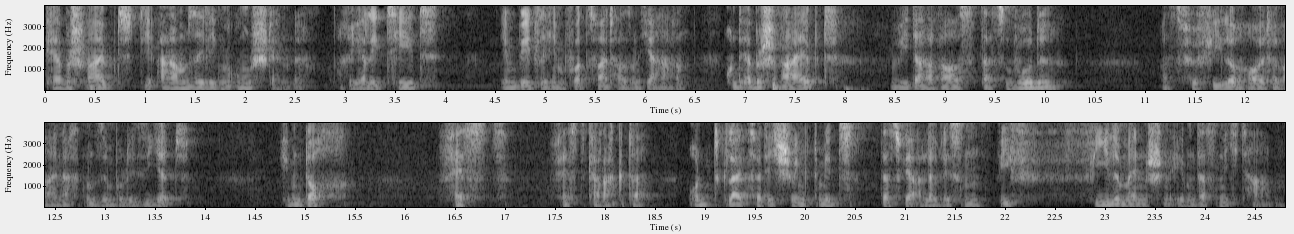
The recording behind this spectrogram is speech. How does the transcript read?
Er beschreibt die armseligen Umstände, Realität im Bethlehem vor 2000 Jahren. Und er beschreibt, wie daraus das wurde, was für viele heute Weihnachten symbolisiert. Eben doch Fest, Festcharakter. Und gleichzeitig schwingt mit, dass wir alle wissen, wie viele Menschen eben das nicht haben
